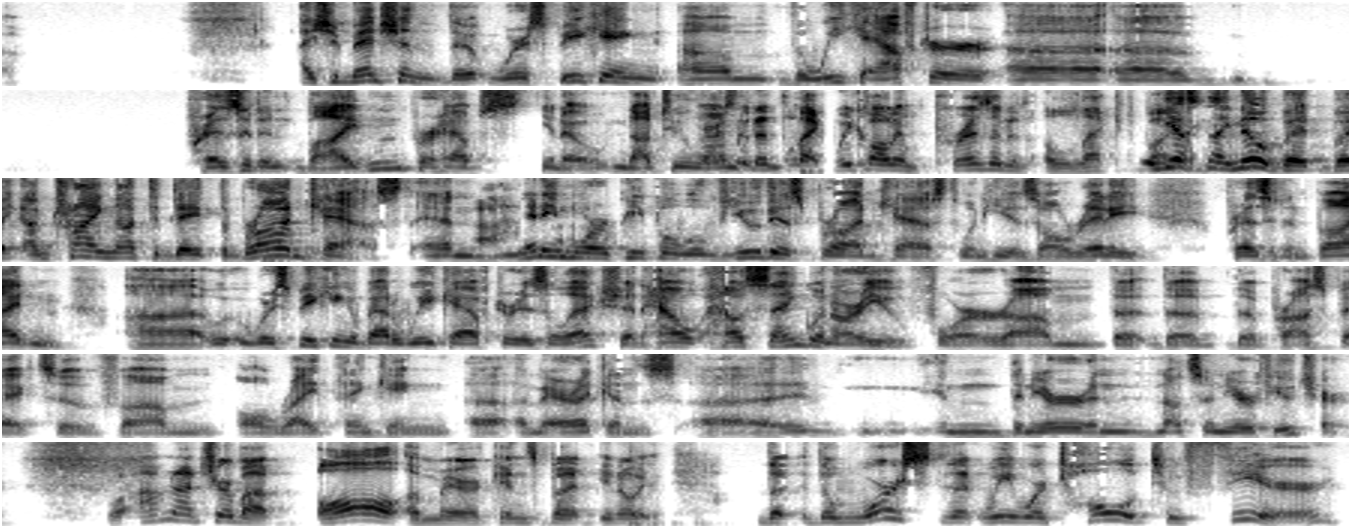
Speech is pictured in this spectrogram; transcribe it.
I should mention that we're speaking um, the week after uh, uh, President Biden, perhaps you know, not too long. President-elect. We call him President-elect. Well, yes, I know, but but I'm trying not to date the broadcast, and ah. many more people will view this broadcast when he is already President Biden. Uh, we're speaking about a week after his election. How how sanguine are you for um, the, the the prospects of um, all right thinking uh, Americans uh, in the near and not so near future? Well, I'm not sure about all Americans, but you know, the the worst that we were told to fear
